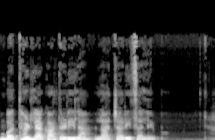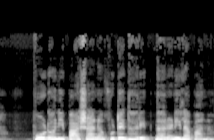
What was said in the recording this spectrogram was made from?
बथडल्या कातडीला लाचारीचा लेप. फोडोनी पाशानं फुटे धरी धरणीला पाना.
